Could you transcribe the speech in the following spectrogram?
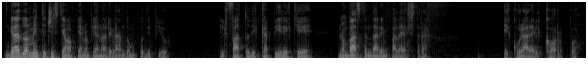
gradualmente ci stiamo piano piano arrivando un po' di più. Il fatto di capire che non basta andare in palestra e curare il corpo.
